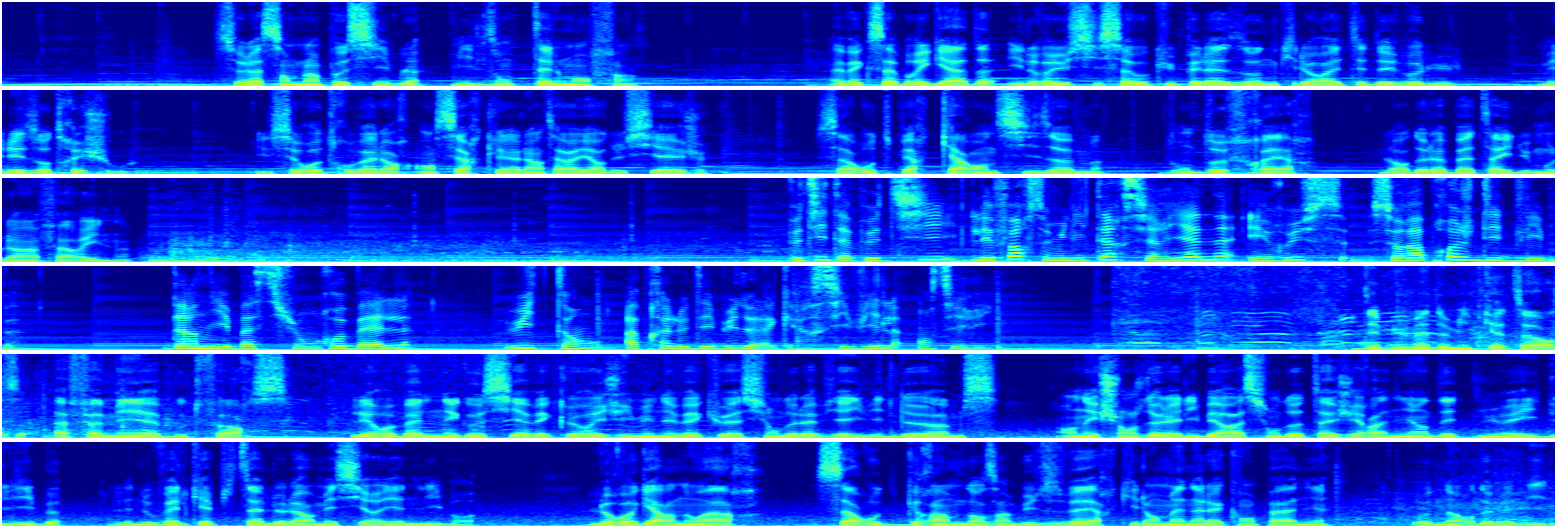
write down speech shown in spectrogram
Cela semble impossible, mais ils ont tellement faim. Avec sa brigade, ils réussissent à occuper la zone qui leur a été dévolue, mais les autres échouent. Ils se retrouvent alors encerclés à l'intérieur du siège. Sa route perd 46 hommes, dont deux frères, lors de la bataille du moulin à farine. Petit à petit, les forces militaires syriennes et russes se rapprochent d'Idlib, dernier bastion rebelle, huit ans après le début de la guerre civile en Syrie. Début mai 2014, affamés et à bout de force, les rebelles négocient avec le régime une évacuation de la vieille ville de Homs en échange de la libération d'otages iraniens détenus à Idlib, la nouvelle capitale de l'armée syrienne libre. Le regard noir, sa route grimpe dans un bus vert qui l'emmène à la campagne, au nord de la ville.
